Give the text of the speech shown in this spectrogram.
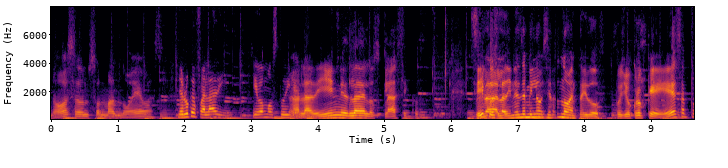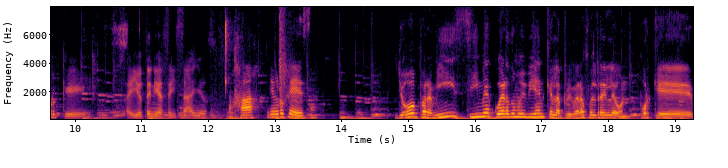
No, son, son más nuevas. Yo creo que fue Aladdin. Íbamos tú y yo. Aladdin es la de los clásicos. Sí, la pues, Aladdin es de 1992. pues yo creo que esa porque ahí yo tenía seis años. Ajá, yo creo que esa. Yo, para mí, sí me acuerdo muy bien que la primera fue El Rey León, porque,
